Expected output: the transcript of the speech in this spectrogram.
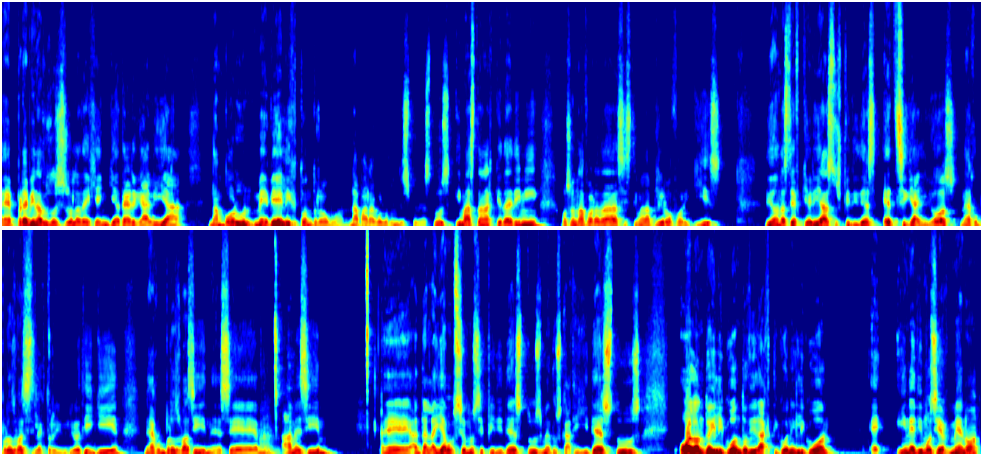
Ε, πρέπει να τους δώσεις όλα τα εχέγγυα, τα εργαλεία να μπορούν με ευέλικτον τρόπο να παρακολουθούν τις σπουδές τους. Ήμασταν αρκετά έτοιμοι όσον αφορά τα συστήματα πληροφορικής, δίνοντας την ευκαιρία στους φοιτητές έτσι κι αλλιώς να έχουν πρόσβαση στη ηλεκτρονική βιβλιοθήκη, να έχουν πρόσβαση σε άμεση ε, ανταλλαγή απόψεων με τους φοιτητές τους, με τους καθηγητές τους, όλων των υλικών, των διδακτικών υλικών ε, είναι δημοσιευμένο.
